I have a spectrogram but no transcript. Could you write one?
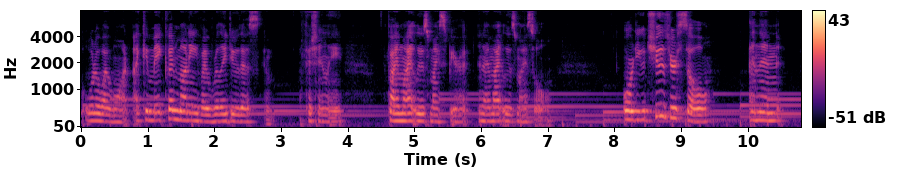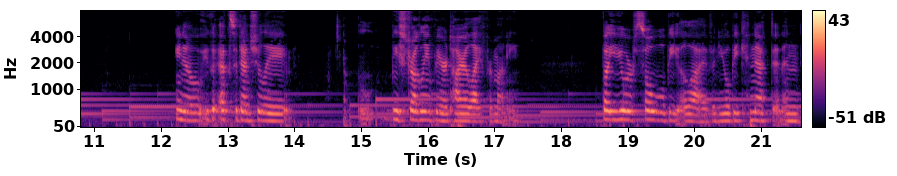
what do I want? I can make good money if I really do this efficiently, but I might lose my spirit and I might lose my soul. Or do you choose your soul and then you know, you could accidentally be struggling for your entire life for money but your soul will be alive and you'll be connected and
